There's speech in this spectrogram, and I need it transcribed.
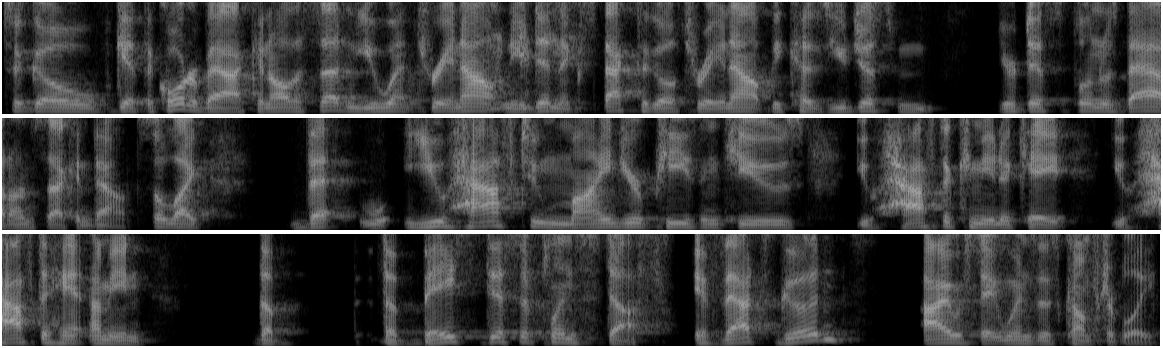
to go get the quarterback, and all of a sudden you went three and out, and you didn't expect to go three and out because you just your discipline was bad on second down. So like that, you have to mind your p's and q's. You have to communicate. You have to hand. I mean, the the base discipline stuff. If that's good, Iowa State wins this comfortably.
